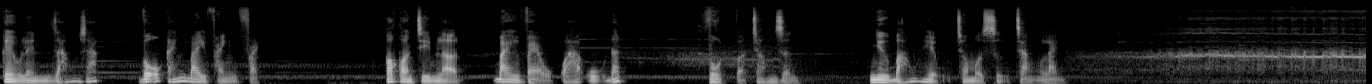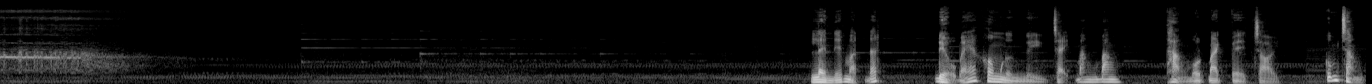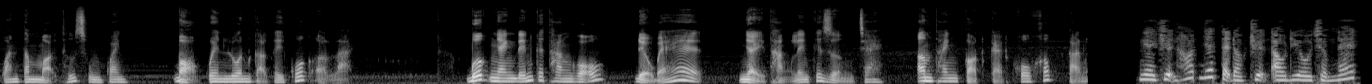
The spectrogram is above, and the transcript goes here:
kêu lên ráo rác, vỗ cánh bay phành phạch có con chim lợn bay vèo qua ụ đất, vụt vào trong rừng, như báo hiệu cho một sự chẳng lành. Lên đến mặt đất, điều bé không ngừng nghỉ chạy băng băng, thẳng một mạch về tròi cũng chẳng quan tâm mọi thứ xung quanh, bỏ quên luôn cả cây cuốc ở lại. Bước nhanh đến cái thang gỗ Điều bé nhảy thẳng lên cái giường tre, âm thanh cọt kẹt khô khốc càng Nghe chuyện hot nhất tại đọc truyện audio.net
